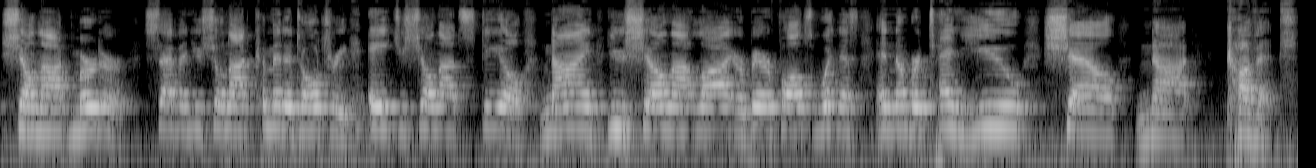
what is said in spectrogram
shall not murder. Seven, you shall not commit adultery. Eight, you shall not steal. Nine, you shall not lie or bear false witness. And number ten, you shall not covet.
